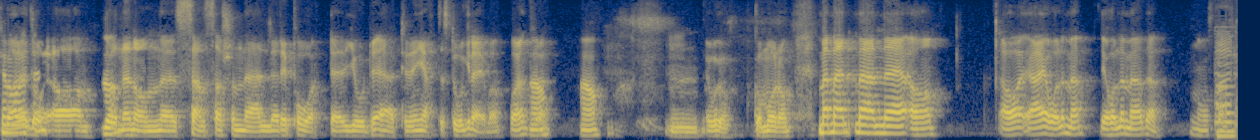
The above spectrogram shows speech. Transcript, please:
Kan Var det det då? Ja, då Ja. när någon eh, sensationell reporter gjorde det här till en jättestor grej va? Var det inte Ja. Ja. det? Mm, jo, jo. God morgon. Men, men, men eh, ja. Ja, jag håller med. Jag håller med där. Någonstans.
